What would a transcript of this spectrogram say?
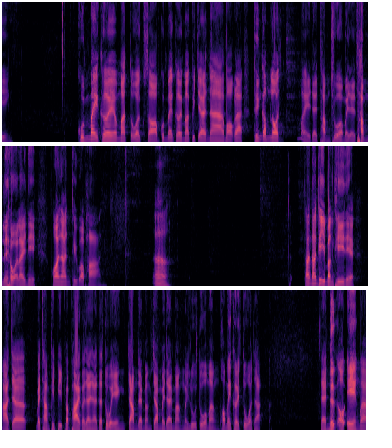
ริง ๆ คุณไม่เคยมาตรวจสอบ คุณไม่เคยมาพิจารณาบอกแล้วถึงกำหนดไม่ได้ทำชั่ว ไม่ได้ทำเลวอะไรนี่ เพราะนั้นถือว่าผ่าน เออทั้งทั้งที่บางทีเนี่ย อาจจะไปทำผิดผิดพลาดๆก็ได้นะ แต่ตัวเองจำได้บางจำไม่ได้มั่งไม่รู้ตัวมั่งเพราะไม่เคยตรวจอะแต่นึกเอาเองว่า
